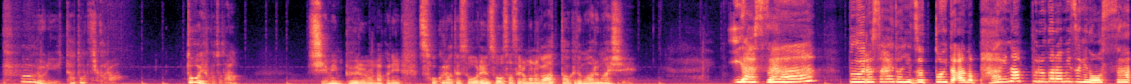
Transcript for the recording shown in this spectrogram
プールにいた時から？どういうことだ？市民プールの中にソクラテスを連想させるものがあったわけでもあるまいし。いやさプールサイドにずっといたあのパイナップル柄水着のおっさん。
